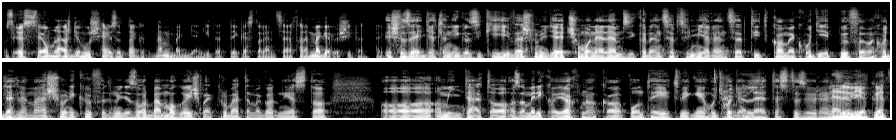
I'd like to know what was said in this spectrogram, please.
az összeomlás gyanús helyzetek nem meggyengítették ezt a rendszert, hanem megerősítették. És az egyetlen igazi kihívás, mert ugye egy csomóan elemzik a rendszert, hogy mi a rendszer titka, meg hogy épül fel, meg hogy lehet lemásolni külföldön, hogy az Orbán maga is megpróbálta megadni ezt a a, a mintát az amerikaiaknak a pont a hétvégén, hogy hogyan lehet ezt az ő rendszert. Lelője a követ,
